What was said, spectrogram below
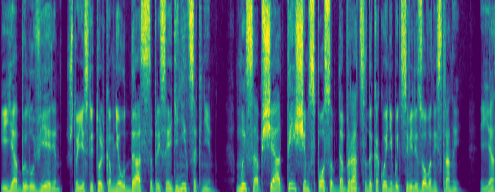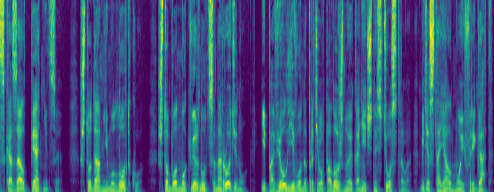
И я был уверен, что если только мне удастся присоединиться к ним, мы сообща отыщем способ добраться до какой-нибудь цивилизованной страны. Я сказал Пятнице, что дам ему лодку, чтобы он мог вернуться на родину, и повел его на противоположную оконечность острова, где стоял мой фрегат.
